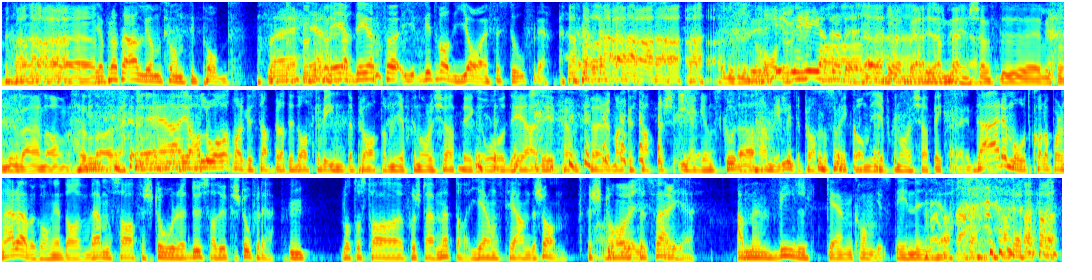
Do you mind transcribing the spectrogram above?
Jag pratar aldrig om sånt i podd. Nej. Det, det, är- det är för, vet du vad? Jag är för stor för det. du vill inte ha Det, det hedrar dig. Ja, Det är med dina mentions du eh, liksom vill värna om. Eh, Jag har lovat Marcus Tapper att idag ska vi inte prata om IFK Norrköping och det, det är främst för Marcus Tappers egen skull. För han vill inte prata så mycket om IFK Norrköping. Däremot, kolla på den här övergången då. Vem sa för stor? Du sa du är för det. Låt oss ta första ämnet då. Jens T. Andersson. För stor Oj, för Sverige. snyggt. Ja men vilken konstig nyhet va? Alltså,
